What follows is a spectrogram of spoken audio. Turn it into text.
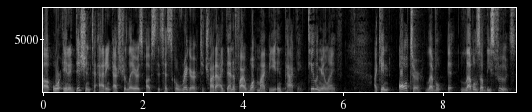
uh, or in addition to adding extra layers of statistical rigor to try to identify what might be impacting telomere length, I can alter level, eh, levels of these foods.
